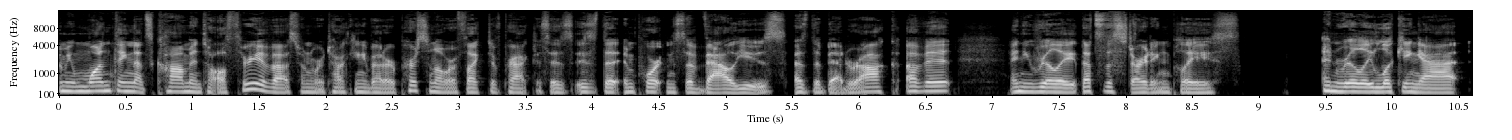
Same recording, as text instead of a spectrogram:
I mean, one thing that's common to all three of us when we're talking about our personal reflective practices is the importance of values as the bedrock of it. And you really, that's the starting place. And really looking at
